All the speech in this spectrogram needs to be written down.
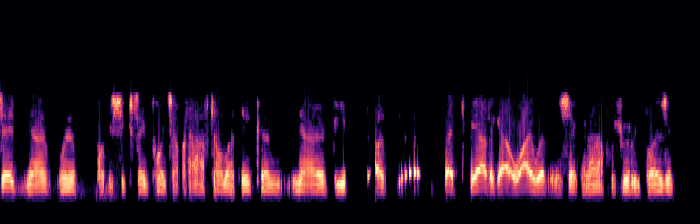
said, you know we're probably 16 points up at half time, I think, and you know be, uh, but to be able to go away with it in the second half was really pleasing.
